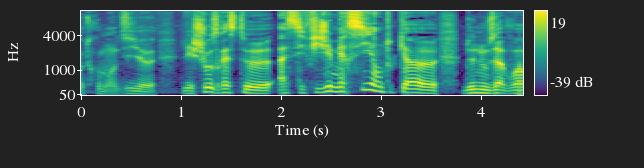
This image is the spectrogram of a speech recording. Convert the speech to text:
Autrement dit, euh, les choses restent euh, assez figées. Merci en tout cas euh, de nous avoir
